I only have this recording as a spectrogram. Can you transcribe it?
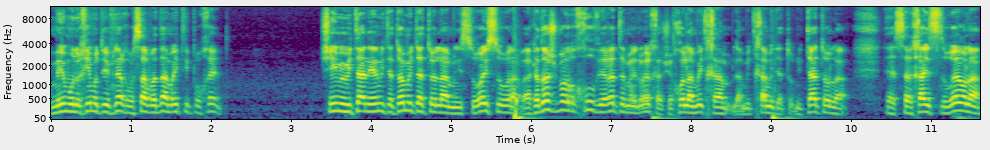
אם היו מוליכים אותי לפני בשר ודם, הייתי פוחד. שאם ימיתני אין מיתתו מיתת עולם, מניסורו איסור עולם. והקדוש ברוך הוא ויראת מאלוהיך, שיכול להעמידך מיתת עולם, לייסרך איסורי עולם.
